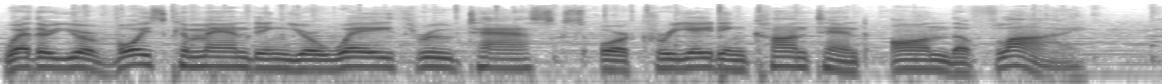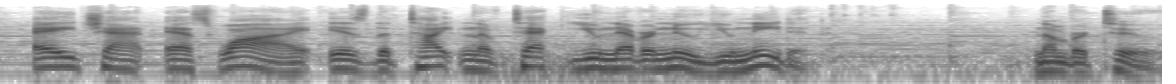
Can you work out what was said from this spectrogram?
Whether you're voice commanding your way through tasks or creating content on the fly, AChat SY is the titan of tech you never knew you needed. Number 2.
